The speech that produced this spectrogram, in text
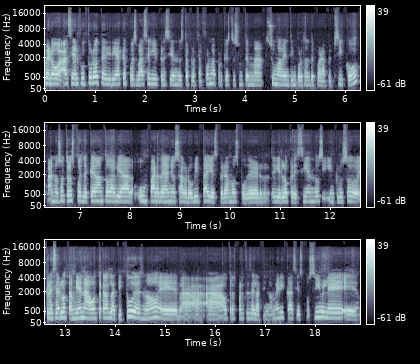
pero hacia el futuro te diría que pues va a seguir creciendo esta plataforma porque esto es un tema sumamente importante para PepsiCo. A nosotros pues le quedan todavía un par de años a Agrovita y esperamos poder seguirlo creciendo y incluso crecerlo también a otras latitudes, ¿no? Eh, a, otras partes de Latinoamérica, si es posible, em,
